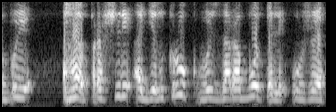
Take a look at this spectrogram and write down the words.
вы прошли один круг, вы заработали уже,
